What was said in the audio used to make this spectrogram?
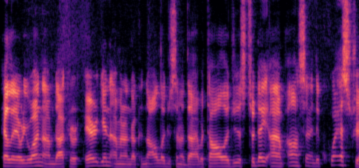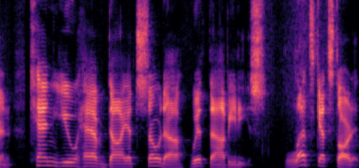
Hello everyone, I'm Dr. Ergin. I'm an endocrinologist and a diabetologist. Today I'm answering the question, can you have diet soda with diabetes? Let's get started.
